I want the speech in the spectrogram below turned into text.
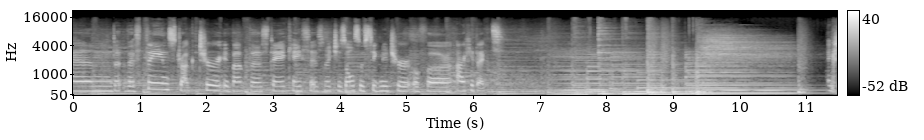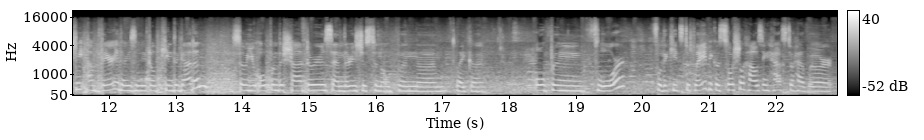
and the thin structure above the staircases, which is also signature of uh, architects. Actually, up there, there is a little kindergarten. So you open the shutters and there is just an open, um, like a open floor for the kids to play because social housing has to have a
